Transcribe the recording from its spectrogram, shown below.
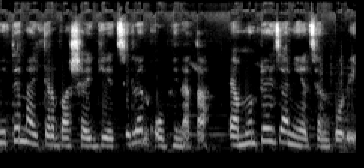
নিতে নায়িকার বাসায় গিয়েছিলেন অভিনেতা, এমনটাই জানিয়েছেন পরী।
